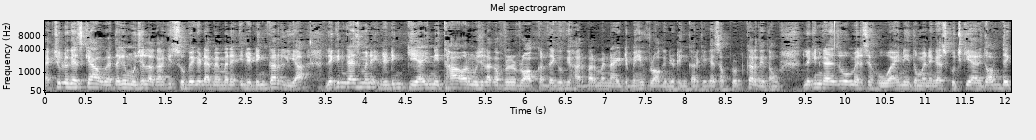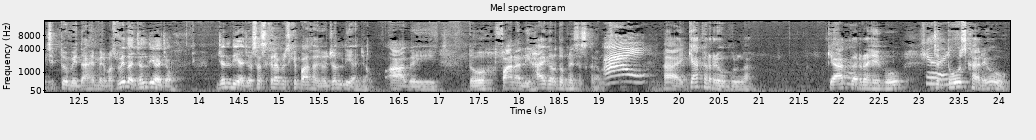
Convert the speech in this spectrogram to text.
एक्चुअली गाइस क्या हो गया था कि मुझे लगा कि सुबह के टाइम में मैंने एडिटिंग कर लिया लेकिन गाइस मैंने एडिटिंग किया ही नहीं था और मुझे लगा फिर व्लॉग कर दे क्योंकि हर बार मैं नाइट में ही व्लॉग एडिटिंग करके गैस अपलोड कर देता हूँ। लेकिन गाइस वो मेरे से हुआ ही नहीं तो मैंने गैस कुछ किया नहीं। तो आप देख सकते हो वेदा है मेरे पास। वेदा जल्दी आ जाओ। जल्दी आ जाओ सब्सक्राइबर्स के पास आ जाओ जल्दी आ जाओ। आ गई। तो फाइनली हाय कर दो अपने सब्सक्राइबर हाय क्या कर रहे हो बोलना क्या कर रहे हो? अच्छा टोस्ट खा रहे हो?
